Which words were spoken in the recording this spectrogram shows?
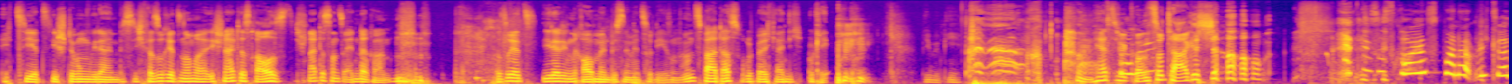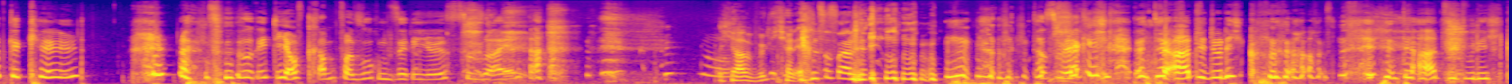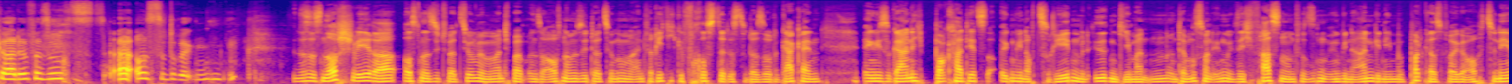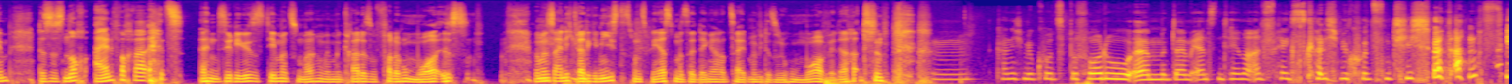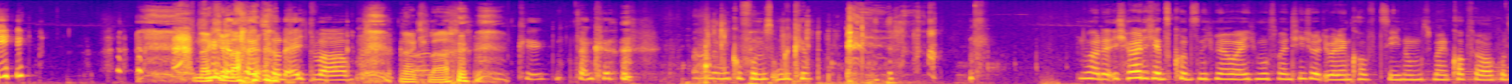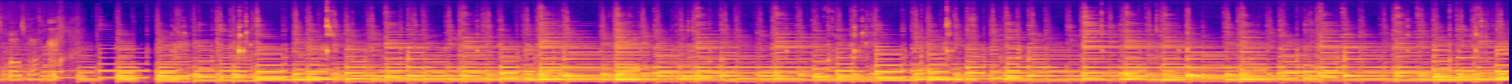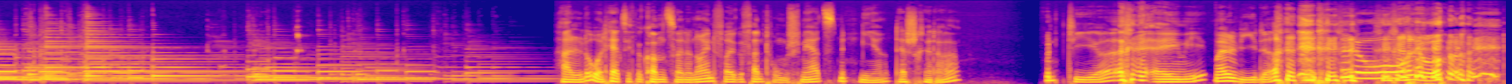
Ich ziehe jetzt die Stimmung wieder ein bisschen. Ich versuche jetzt nochmal, ich schneide das raus, ich schneide das ans Ende ran. Ich versuche jetzt wieder den Raum ein bisschen mehr zu lesen. Und zwar das, worüber ich eigentlich. Okay. Bibi. Herzlich willkommen zur Tagesschau. Dieses Räuspern hat mich gerade gekillt. So richtig auf Krampf versuchen, seriös zu sein. Ich habe wirklich ein ernstes Anliegen. Das merke ich in der Art, wie du dich in der Art, wie du dich gerade versuchst äh, auszudrücken. Das ist noch schwerer aus einer Situation, wenn man manchmal in so Aufnahmesituationen, wo man einfach richtig gefrustet ist oder so, gar keinen, irgendwie so gar nicht Bock hat, jetzt irgendwie noch zu reden mit irgendjemandem und da muss man irgendwie sich fassen und versuchen, irgendwie eine angenehme Podcast-Folge aufzunehmen. Das ist noch einfacher, als ein seriöses Thema zu machen, wenn man gerade so voller Humor ist. Wenn man es eigentlich gerade genießt, dass man zum ersten Mal seit längerer Zeit mal wieder so eine Humorwelle hat. Kann ich mir kurz, bevor du ähm, mit deinem ernsten Thema anfängst, kann ich mir kurz ein T-Shirt anziehen? Na Mir klar. ist halt schon echt warm. Na klar. Okay, danke. Ah, mein Mikrofon ist umgekippt. Warte, ich höre dich jetzt kurz nicht mehr, weil ich muss mein T-Shirt über den Kopf ziehen und muss meinen Kopfhörer kurz rausmachen. Hallo und herzlich willkommen zu einer neuen Folge Phantomschmerz mit mir, der Schredder. Und dir, Amy, mal wieder. Hallo. Hallo.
